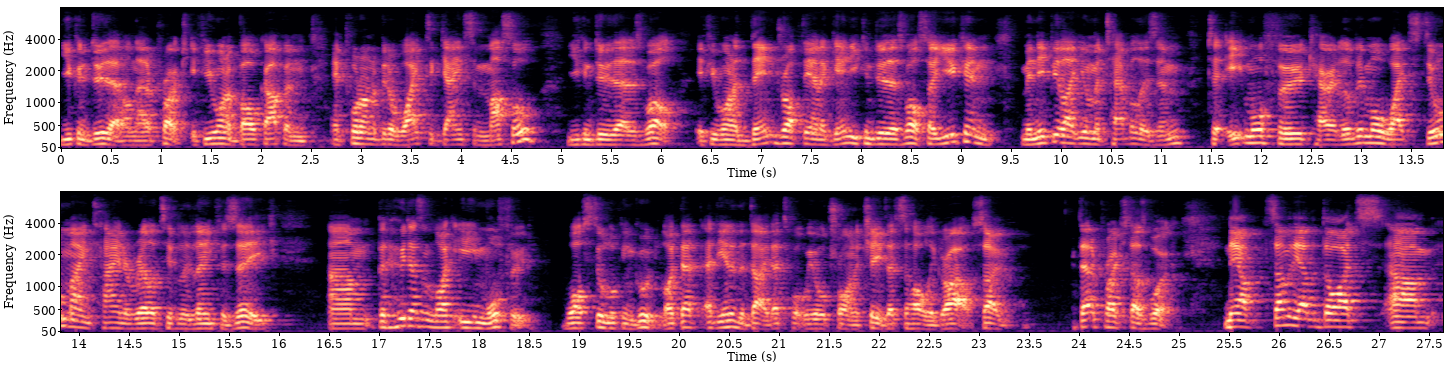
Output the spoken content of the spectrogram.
you can do that on that approach. If you want to bulk up and, and put on a bit of weight to gain some muscle, you can do that as well. If you want to then drop down again, you can do that as well. So you can manipulate your metabolism to eat more food, carry a little bit more weight, still maintain a relatively lean physique. Um, but who doesn't like eating more food while still looking good? Like that, at the end of the day, that's what we all try and achieve. That's the holy grail. So that approach does work. Now, some of the other diets, um,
